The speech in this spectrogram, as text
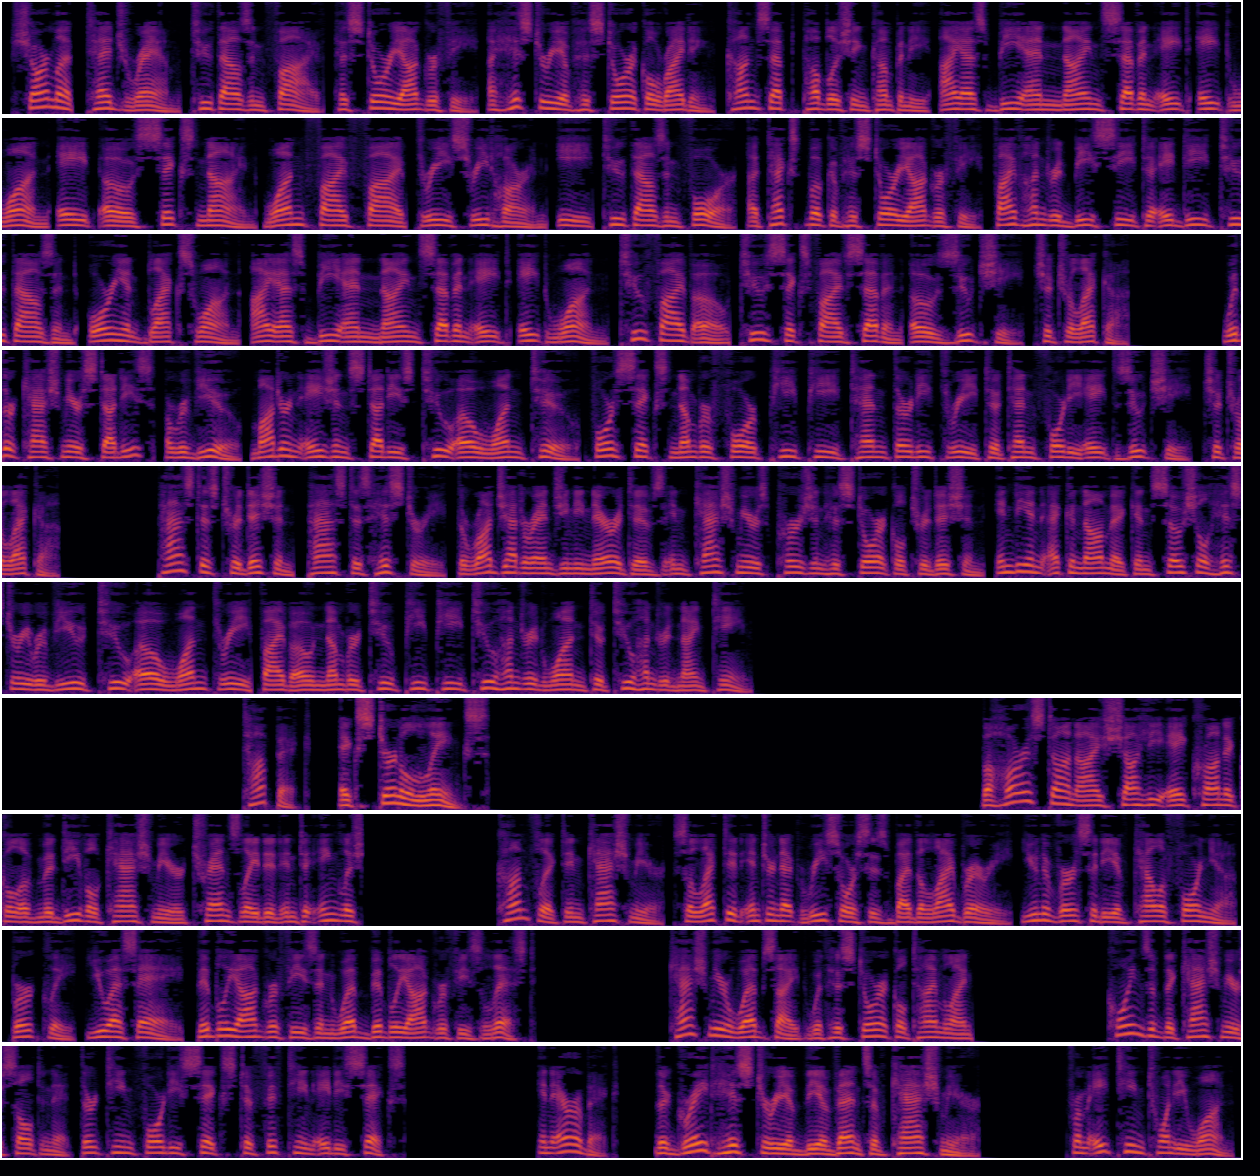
Sharma, Tej Ram 2005, Historiography, A History of Historical Writing, Concept Publishing Company, ISBN 978-81-8069-155-3 Sridharan, E. 2004, A Textbook of Historiography, 500 BC to AD 2000, Orient Black Swan, ISBN 978-81-250-2657-0 Zutshi, Chitralekha. Whither Kashmir Studies, A Review, Modern Asian Studies 2012 46 No. 4 pp 1033–1048 Zutshi, Chitralekha. Past as Tradition, Past as History, The Rajatarangini Narratives in Kashmir's Persian Historical Tradition, Indian Economic and Social History Review 2013-50 No. 2 pp 201–219. Topic: External links. Baharistan-i Shahi A Chronicle of Medieval Kashmir translated into English Conflict in Kashmir, selected Internet resources by the Library, University of California, Berkeley, USA, Bibliographies and Web Bibliographies list Kashmir website with historical timeline Coins of the Kashmir Sultanate 1346 1586 in Arabic, The Great History of the Events of Kashmir, from 1821.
